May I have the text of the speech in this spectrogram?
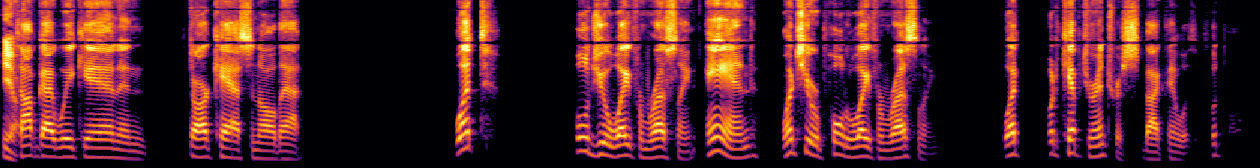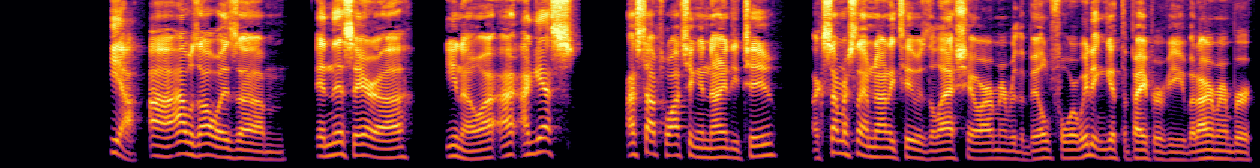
Yeah. Top Guy Weekend and Starrcast and all that. What pulled you away from wrestling? And once you were pulled away from wrestling, what what kept your interest back then? Was it football? Yeah, uh, I was always um in this era. You know, I, I guess I stopped watching in '92. Like SummerSlam '92 was the last show I remember the build for. We didn't get the pay per view, but I remember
